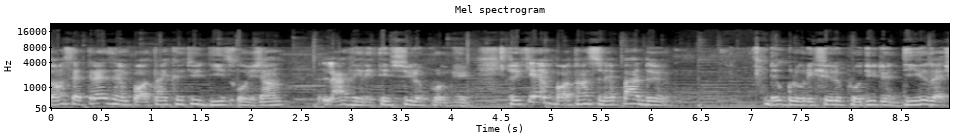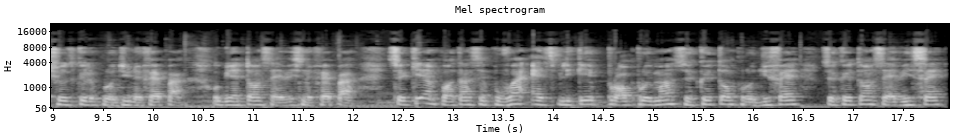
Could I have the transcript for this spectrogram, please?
Donc c'est très important que tu dises aux gens la vérité sur le produit. Ce qui est important, ce n'est pas de de glorifier le produit, de dire les choses que le produit ne fait pas ou bien ton service ne fait pas. Ce qui est important, c'est pouvoir expliquer proprement ce que ton produit fait, ce que ton service fait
